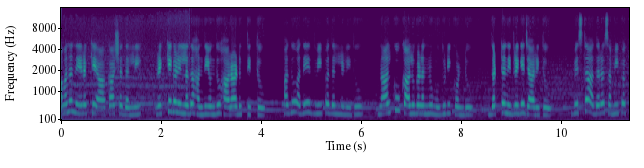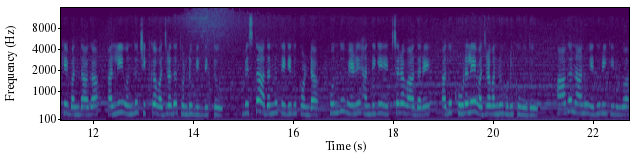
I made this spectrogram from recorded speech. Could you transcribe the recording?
ಅವನ ನೇರಕ್ಕೆ ಆಕಾಶದಲ್ಲಿ ರೆಕ್ಕೆಗಳಿಲ್ಲದ ಹಂದಿಯೊಂದು ಹಾರಾಡುತ್ತಿತ್ತು. ಅದು ಅದೇ ದ್ವೀಪದಲ್ಲಿಳಿದು ನಾಲ್ಕು ಕಾಲುಗಳನ್ನು ಮುದುಡಿಕೊಂಡು ದಟ್ಟ ನಿದ್ರೆಗೆ ಜಾರಿತು. ಬೆಸ್ತ ಅದರ ಸಮೀಪಕ್ಕೆ ಬಂದಾಗ ಅಲ್ಲಿ ಒಂದು ಚಿಕ್ಕ ವಜ್ರದ ತುಂಡು ಬಿದ್ದಿತ್ತು. ಬೆಸ್ತ ಅದನ್ನು ತೆಗೆದುಕೊಂಡ. ಒಂದು ವೇಳೆ ಹಂದಿಗೆ ಎಚ್ಚರವಾದರೆ ಅದು ಕೂಡಲೇ ವಜ್ರವನ್ನು ಹುಡುಕುವುದು. ಆಗ ನಾನು ಎದುರಿಗಿರುವ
